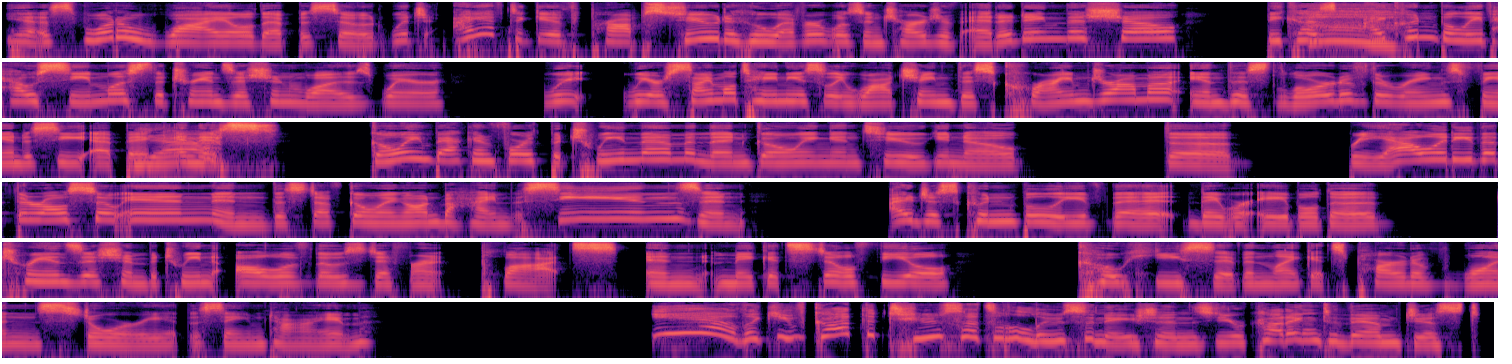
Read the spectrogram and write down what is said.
Yes, what a wild episode, which I have to give props to to whoever was in charge of editing this show because I couldn't believe how seamless the transition was where we we are simultaneously watching this crime drama and this Lord of the Rings fantasy epic and it's going back and forth between them and then going into, you know, the reality that they're also in and the stuff going on behind the scenes and I just couldn't believe that they were able to transition between all of those different plots and make it still feel cohesive and like it's part of one story at the same time. Yeah, like you've got the two sets of hallucinations. You're cutting to them just,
